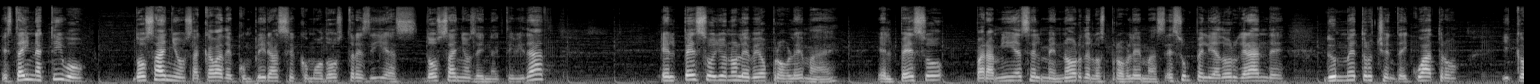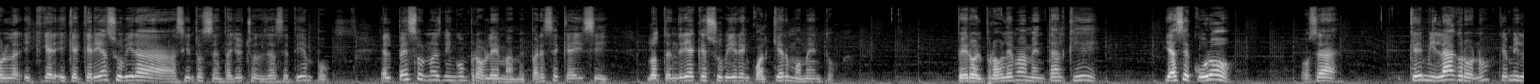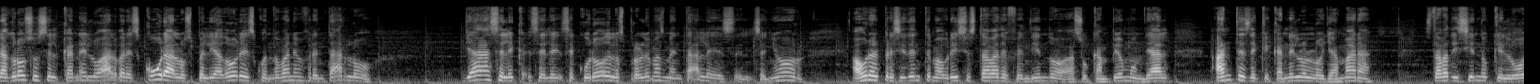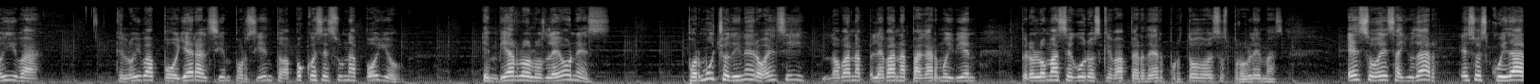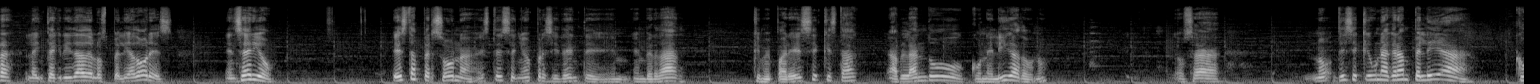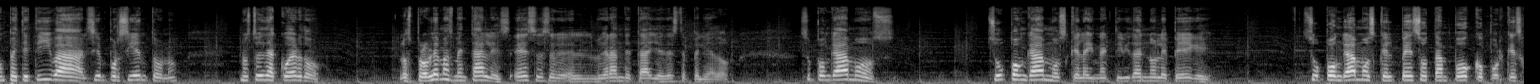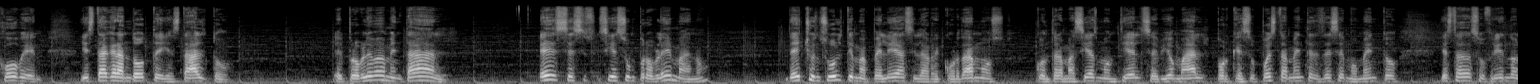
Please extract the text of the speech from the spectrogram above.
Está inactivo, dos años acaba de cumplir hace como dos, tres días, dos años de inactividad. El peso yo no le veo problema, ¿eh? El peso para mí es el menor de los problemas. Es un peleador grande de un metro ochenta y cuatro y, que, quería subir a 168 desde hace tiempo. El peso no es ningún problema, me parece que ahí sí, lo tendría que subir en cualquier momento. Pero el problema mental, ¿qué? Ya se curó. O sea, qué milagro, ¿no? Qué milagroso es el Canelo Álvarez. Cura a los peleadores cuando van a enfrentarlo. Ya se, le, se, se curó de los problemas mentales el señor. Ahora el presidente Mauricio estaba defendiendo a su campeón mundial antes de que Canelo lo llamara estaba diciendo que lo iba que lo iba a apoyar al 100%. ¿A poco ese es un apoyo? Enviarlo a los leones. Por mucho dinero, ¿eh? Sí, lo van a, le van a pagar muy bien. Pero lo más seguro es que va a perder por todos esos problemas. Eso es ayudar. Eso es cuidar la integridad de los peleadores. En serio. Esta persona, este señor presidente, en, en verdad, que me parece que está hablando con el hígado, ¿no? O sea, ¿no? Dice que una gran pelea, competitiva al 100%, ¿no? No estoy de acuerdo. Los problemas mentales, eso es el, gran detalle de este peleador. Supongamos, supongamos que la inactividad no le pegue. Supongamos que el peso tampoco porque es joven y está grandote y está alto. El problema mental, ese sí es un problema, ¿no? De hecho, en su última pelea, si la recordamos, contra Macías Montiel se vio mal, porque supuestamente desde ese momento ya estaba sufriendo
